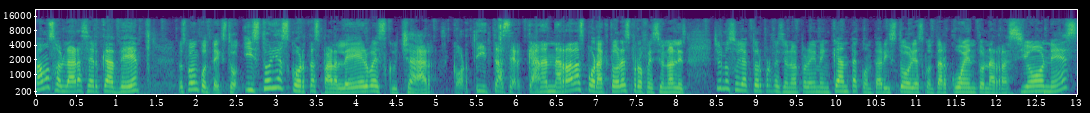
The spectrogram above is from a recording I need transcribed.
Vamos a hablar acerca de, los pongo en contexto, historias cortas para leer o escuchar, cortitas, cercanas, narradas por actores profesionales. Yo no soy actor profesional, pero a mí me encanta contar historias, contar cuentos, narraciones.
